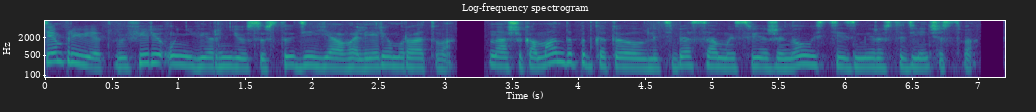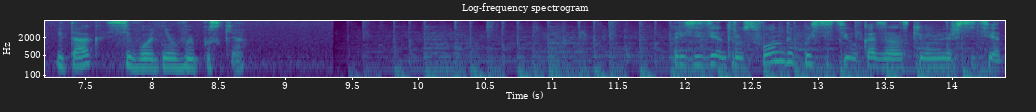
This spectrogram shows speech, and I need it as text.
Всем привет! В эфире «Универ News» в студии я, Валерия Муратова. Наша команда подготовила для тебя самые свежие новости из мира студенчества. Итак, сегодня в выпуске. Президент Русфонда посетил Казанский университет.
